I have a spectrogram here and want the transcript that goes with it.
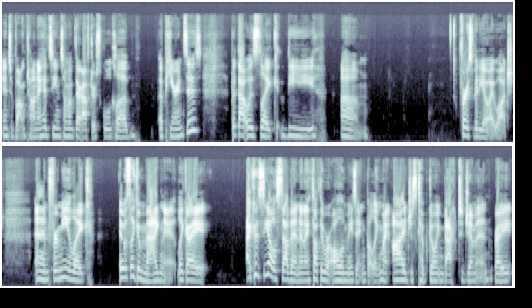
into Bangtan. I had seen some of their after school club appearances, but that was like the um first video I watched. And for me, like it was like a magnet. Like I I could see all seven and I thought they were all amazing, but like my eye just kept going back to Jimin, right?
